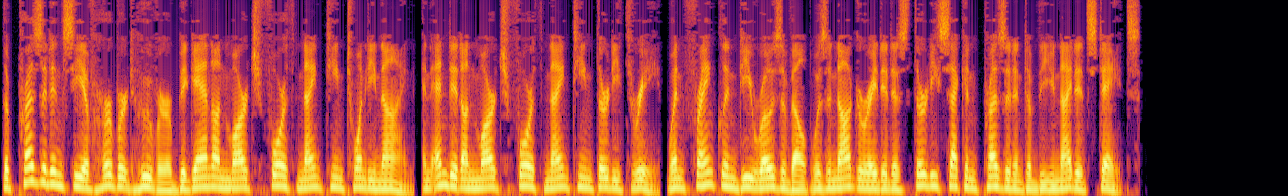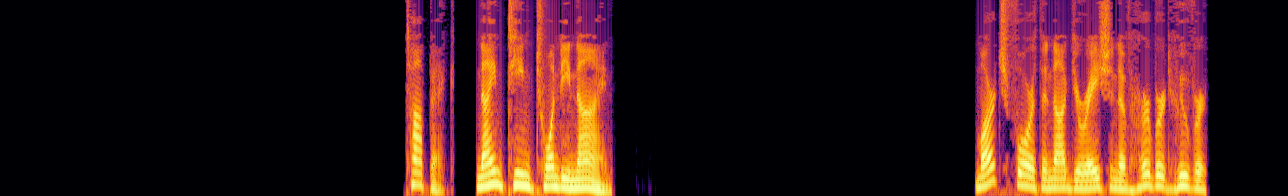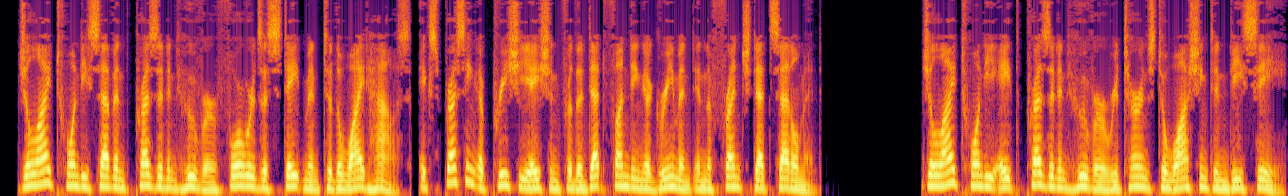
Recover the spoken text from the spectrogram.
The presidency of Herbert Hoover began on March 4, 1929, and ended on March 4, 1933, when Franklin D. Roosevelt was inaugurated as 32nd President of the United States. Topic 1929. March 4 – Inauguration of Herbert Hoover July 27 – President Hoover forwards a statement to the White House, expressing appreciation for the debt funding agreement in the French debt settlement. July 28 – President Hoover returns to Washington, D.C.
